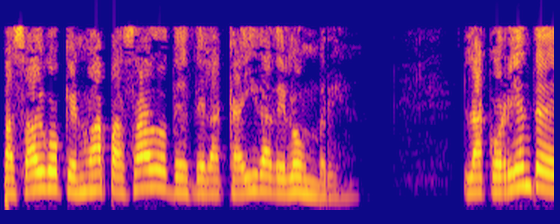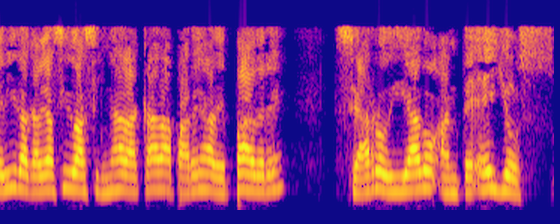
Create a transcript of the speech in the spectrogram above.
Pasó algo que no ha pasado desde la caída del hombre la corriente de vida que había sido asignada a cada pareja de padres se ha rodeado ante ellos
